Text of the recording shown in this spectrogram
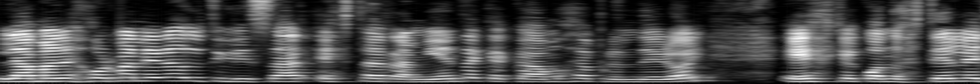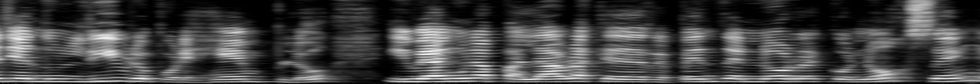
La mejor manera de utilizar esta herramienta que acabamos de aprender hoy es que cuando estén leyendo un libro, por ejemplo, y vean una palabra que de repente no reconocen,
